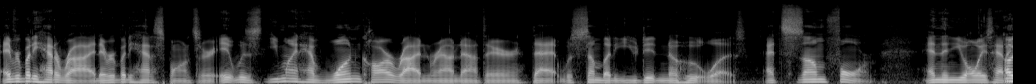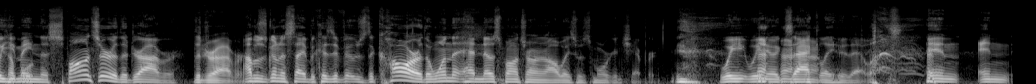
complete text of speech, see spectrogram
everybody had a ride. Everybody had a sponsor. It was you might have one car riding around out there that was somebody you didn't know who it was at some form, and then you always had. A Oh, you mean the sponsor or the driver? the driver? I was going to say because if it was the car, the one that had no sponsor on it always was Morgan Shepherd. we we knew exactly who that was. and and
